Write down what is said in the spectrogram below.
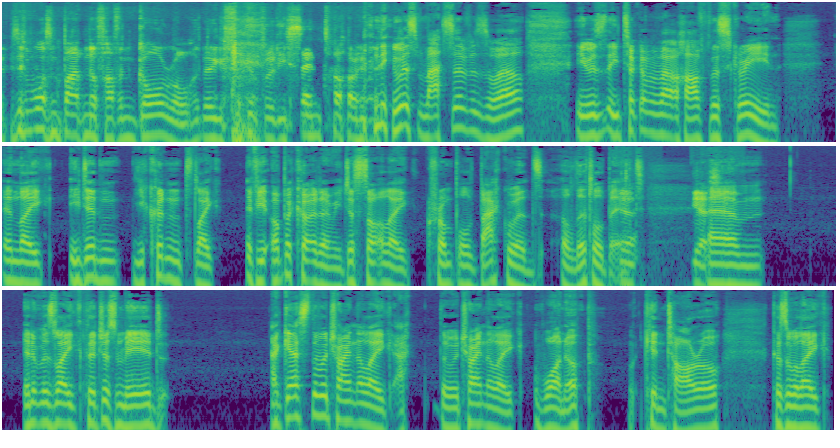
It wasn't bad enough having Goro, the bloody centaur. and he was massive as well. He was he took up about half the screen, and like he didn't. You couldn't like if you uppercutted him, he just sort of like crumpled backwards a little bit. Yes. Um, and it was like they just made. I guess they were trying to like they were trying to like one up Kintaro, because they were like,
